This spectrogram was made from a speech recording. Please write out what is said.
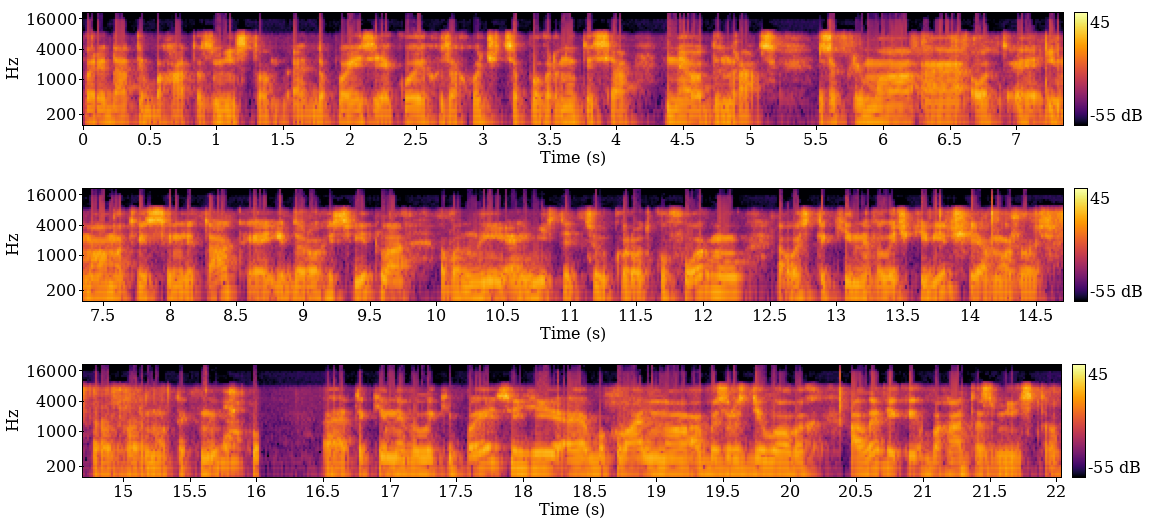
передати багато змісту, до поезії якої захочеться повернутися не один раз. Зокрема, от і мама, твій син літак, і дороги світла вони містять цю коротку форму. Ось такі невеличкі вірші. Я можу ось розгорнути книжку. Е, Такі невеликі поезії, е, буквально безрозділових, але в яких багато змісту.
